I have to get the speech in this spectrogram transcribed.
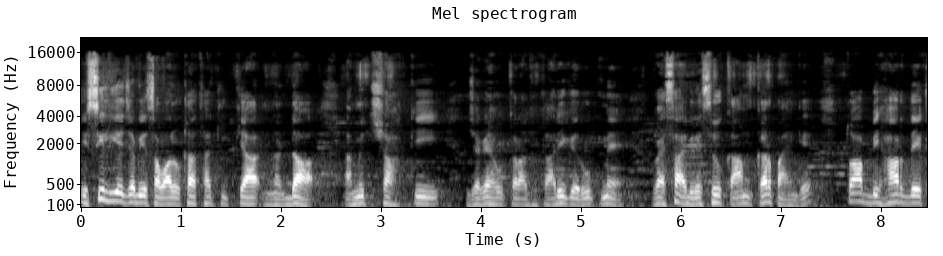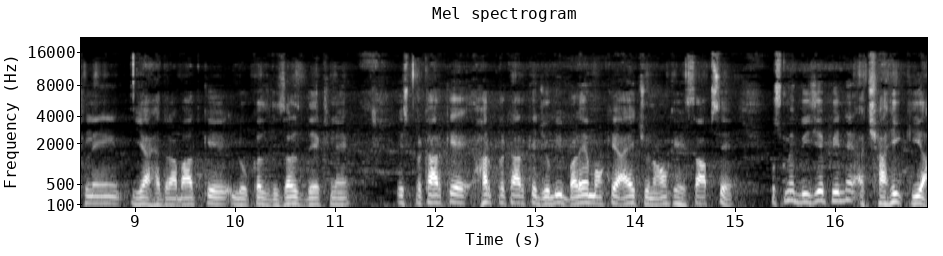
इसीलिए जब ये सवाल उठा था कि क्या नड्डा, अमित शाह की जगह उत्तराधिकारी के रूप में वैसा एग्रेसिव काम कर पाएँगे तो आप बिहार देख लें या हैदराबाद के लोकल रिज़ल्ट देख लें। इस प्रकार के, हर प्रकार के जो भी बड़े मौके आए चुनाव के हिसाब से, उसमें बीजेपी ने अच्छा ही किया।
